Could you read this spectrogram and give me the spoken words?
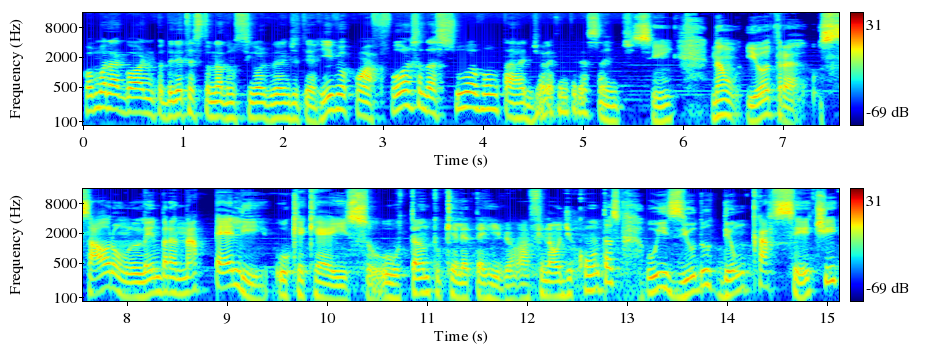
Como Aragorn poderia ter se tornado um senhor grande e terrível com a força da sua vontade. Olha que interessante. Sim. Não, e outra, Sauron lembra na pele o que, que é isso, o tanto que ele é terrível. Afinal de contas, o Isildo deu um cacete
